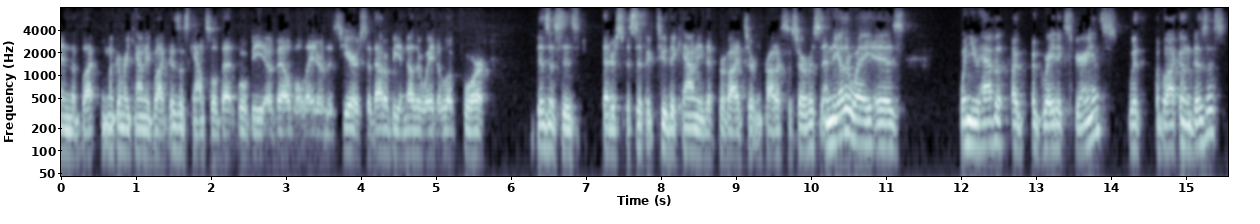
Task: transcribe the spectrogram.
in the Black, Montgomery County Black Business Council that will be available later this year. So that'll be another way to look for businesses that are specific to the county that provide certain products or service. And the other way is when you have a, a, a great experience with a black owned business,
